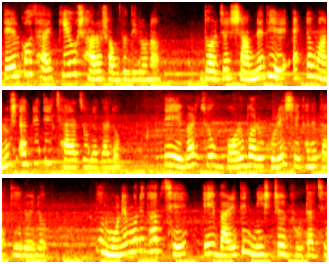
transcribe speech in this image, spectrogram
তের কথায় কেউ সারা শব্দ দিল না। দরজার সামনে দিয়ে একটা মানুষ আকৃতির ছায়া চলে গেল। তে এবার চোখ বড় বড় করে সেখানে তাকিয়ে রইল। তে মনে মনে ভাবছে, এই বাড়িতে নিশ্চয় ভূত আছে।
